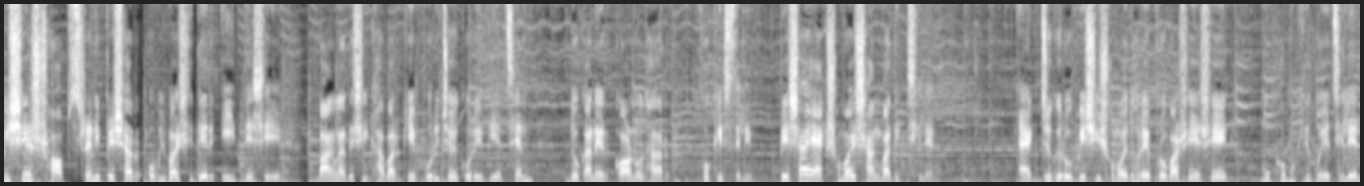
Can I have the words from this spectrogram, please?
বিশ্বের সব শ্রেণি পেশার অভিবাসীদের এই দেশে বাংলাদেশি খাবারকে পরিচয় করে দিয়েছেন দোকানের কর্ণধার ফকির সেলিম। পেশায় একসময় সাংবাদিক ছিলেন। এক যুগেরও বেশি সময় ধরে প্রবাসে এসে মুখোমুখি হয়েছিলেন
